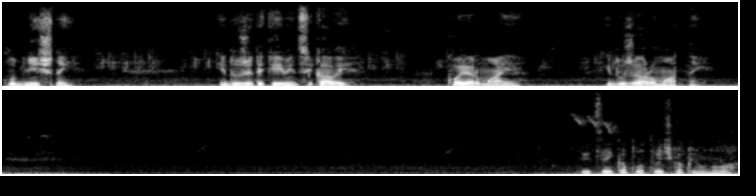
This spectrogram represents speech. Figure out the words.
клубнічний. І дуже такий він цікавий колір має і дуже ароматний. Дивіться, яка плотвичка клюнула.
